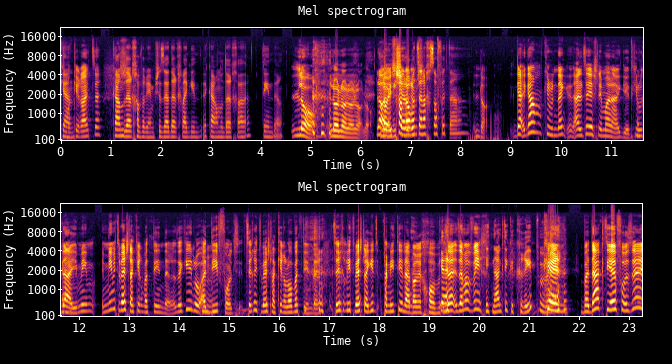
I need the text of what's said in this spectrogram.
כן. מכירה את זה? הכרנו דרך חברים, שזה הדרך להגיד, הכרנו דרך הטינדר. לא, לא, לא, לא, לא. לא, לא, יש למי שלא רוצה לחשוף את ה... לא. גם, כאילו. על זה יש לי מה להגיד. כאילו, אוקיי. די, מי, מי מתבייש להכיר בטינדר? זה כאילו הדיפולט. צריך להתבייש להכיר לא בטינדר. צריך להתבייש להגיד, פניתי אליה ברחוב. כן. זה, זה מביך. התנהגתי כקריפ. כן, בדקתי איפה זה,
